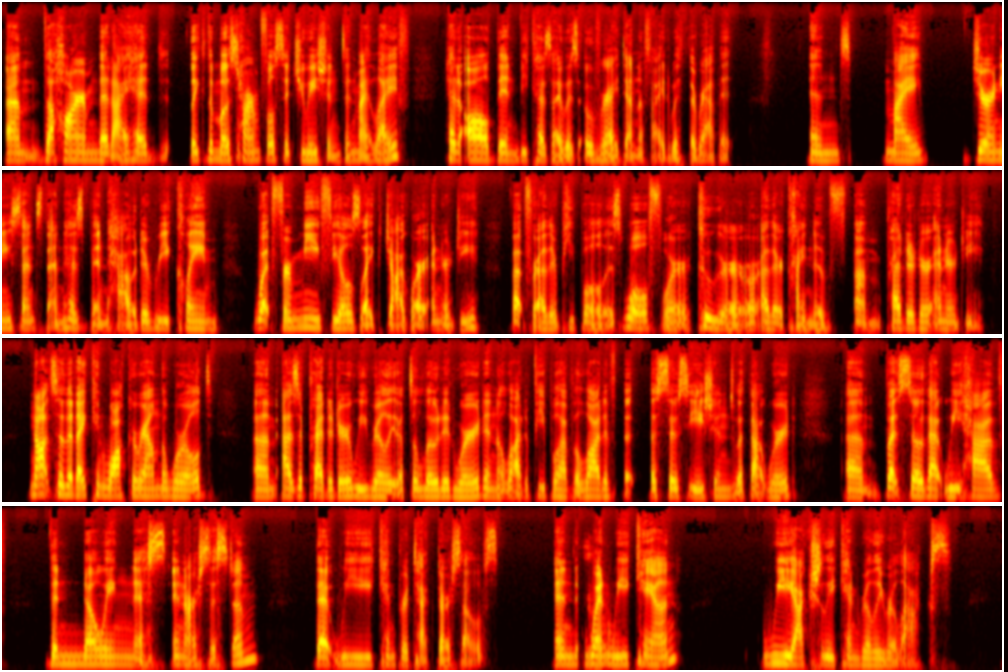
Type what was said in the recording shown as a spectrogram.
um, the harm that I had, like the most harmful situations in my life, had all been because I was over identified with the rabbit. And my journey since then has been how to reclaim what for me feels like jaguar energy, but for other people is wolf or cougar or other kind of um, predator energy. Not so that I can walk around the world um, as a predator. We really, that's a loaded word, and a lot of people have a lot of uh, associations with that word. Um, but so that we have the knowingness in our system that we can protect ourselves. And yeah. when we can, we actually can really relax.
